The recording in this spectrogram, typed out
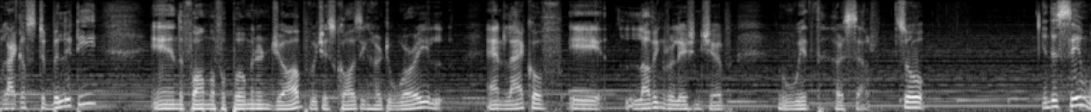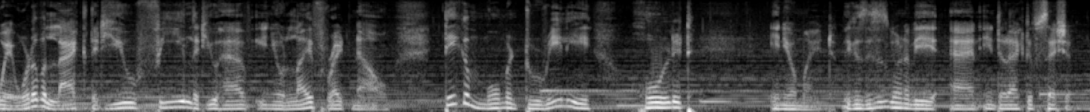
lack of stability in the form of a permanent job, which is causing her to worry, and lack of a loving relationship with herself. So, in the same way, whatever lack that you feel that you have in your life right now, take a moment to really hold it in your mind because this is going to be an interactive session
